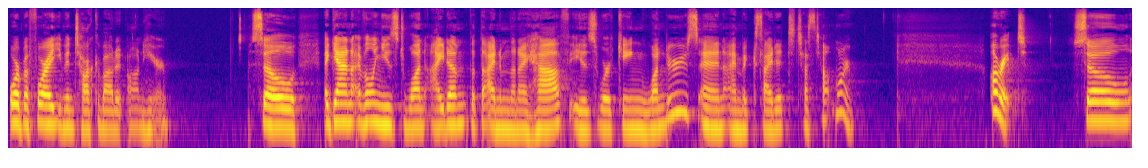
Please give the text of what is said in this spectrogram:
or before I even talk about it on here. So, again, I've only used one item, but the item that I have is working wonders, and I'm excited to test out more. All right, so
